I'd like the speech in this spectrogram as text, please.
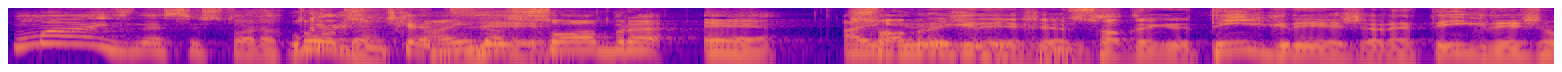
Mas nessa história que a toda, gente quer ainda dizer- sobra é a sobra a igreja. de igreja, sobra a igreja. Tem igreja, né? Tem igreja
